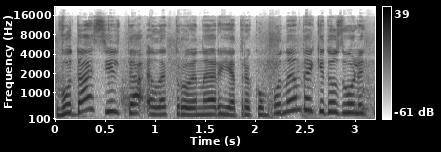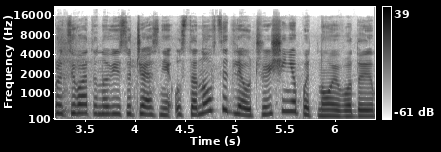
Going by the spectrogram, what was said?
Вода, сіль та електроенергія три компоненти, які дозволять працювати новій сучасній установці для очищення питної води.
